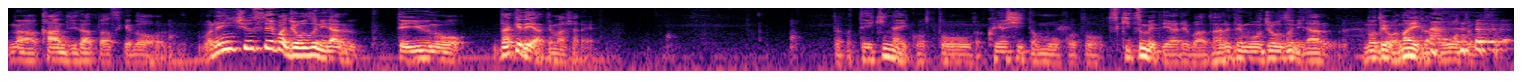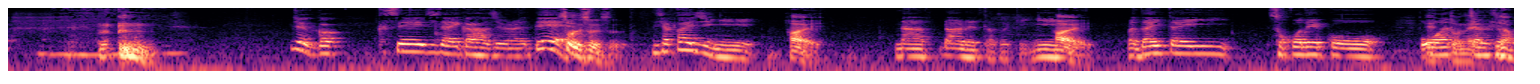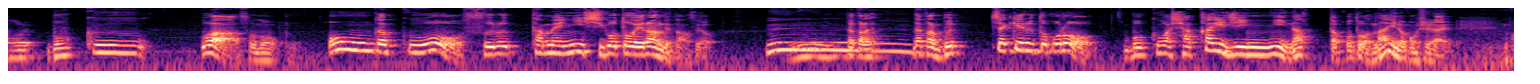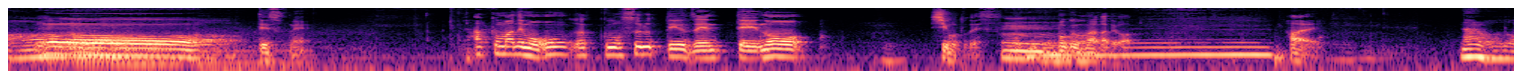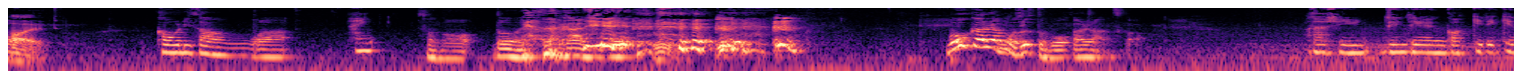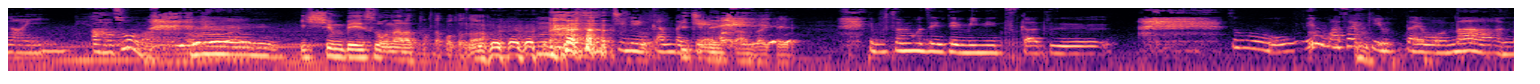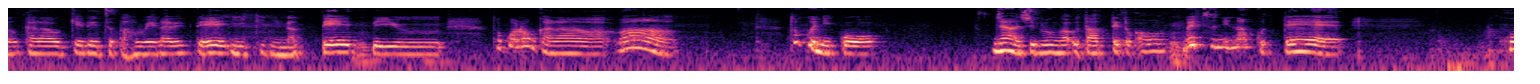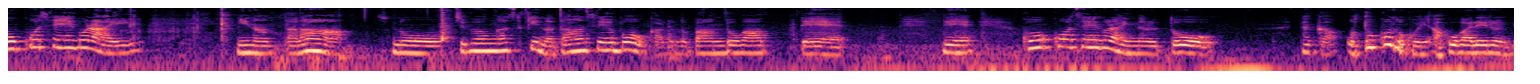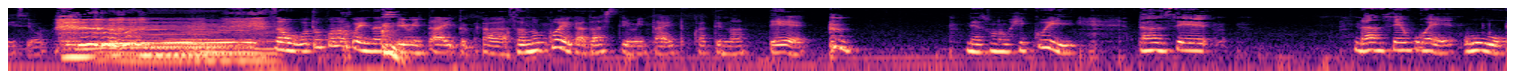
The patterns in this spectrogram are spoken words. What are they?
うん、な感じだったんですけどまあ練習すれば上手になるっていうのだけでやってましたね。だからできないことが悔しいと思うことを突き詰めてやれば誰でも上手になるのではないかと思ってます じゃあ学生時代から始められてそうですそうです。で社会人にはいなられた時に、はい。まあ、大体そこでこう終わっちゃう人がおる、いや僕はその音楽をするために仕事を選んでたんですよ。だからだからぶっちゃけるところ僕は社会人になったことはないのかもしれない。ですね。あくまでも音楽をするっていう前提の仕事です、僕の中では。はい。なるほど、はい。香織さんは？はい。そのどのような感じでボーカルはもうずっとボーカルなんですか？私、全然楽器できないんです。あそうなんです一瞬ベースを習っとったことが1年間だ1け年。間だけでもそれも全然身につかず。そう。でもまあさっき言ったような、あの、カラオケでちょっと褒められて、いい気になってっていうところからは、特にこう、じゃあ自分が歌ってとかは別になくて、高校生ぐらいになったら、その自分が好きな男性ボーカルのバンドがあって、で、高校生ぐらいになると、なんか男の子に憧れるんですよ。そう、男の子になってみたいとか、その声が出してみたいとかってなって、で、その低い男性、男性声を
